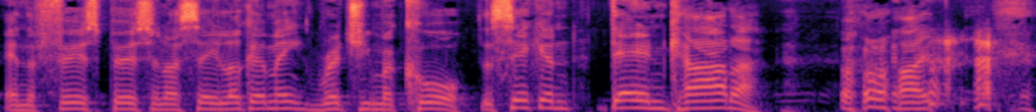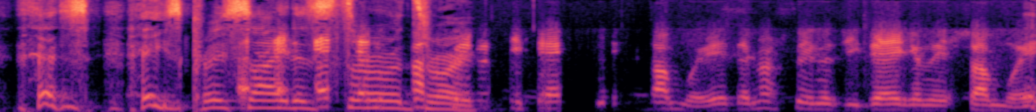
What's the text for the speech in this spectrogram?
and the first person I see look at me, Richie McCaw. The second, Dan Carter. All right, He's- Crusaders through and through. Somewhere there must be an Izzy Dag in there somewhere.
